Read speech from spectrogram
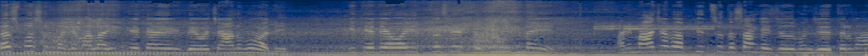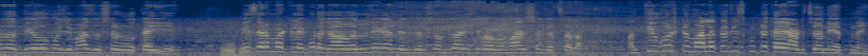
तसपासून म्हणजे मला इतके काय देवाचे अनुभव आले की ते देवा इतकं श्रेष्ठ कोणीच नाही आणि माझ्या बाबतीत सुद्धा सांगायचं म्हणजे तर माझा देव म्हणजे माझं सर्व काही आहे. मी जर म्हटले कुठं गावाला निघाले जर समजायची बाबा माझ्या संगत चला. आणि ती गोष्ट मला कधीच कुठं काही अडचण येत नाही.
